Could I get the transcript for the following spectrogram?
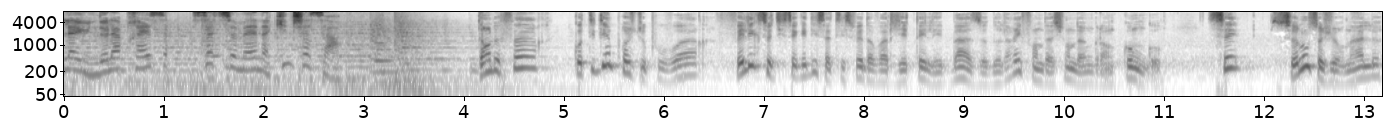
La une de la presse, cette semaine à Kinshasa. Dans le phare, quotidien proche du pouvoir, Félix Tshisekedi satisfait d'avoir jeté les bases de la refondation d'un grand Congo. C'est, selon ce journal,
